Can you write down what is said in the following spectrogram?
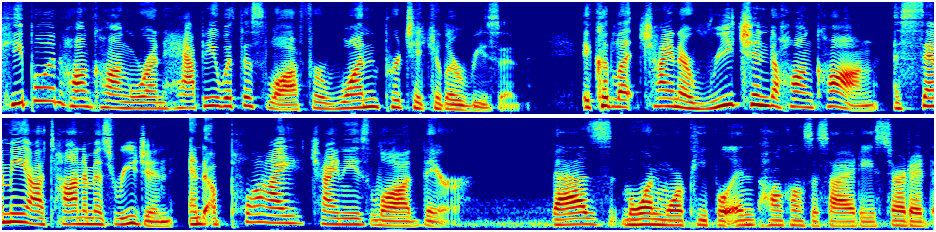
People in Hong Kong were unhappy with this law for one particular reason. It could let China reach into Hong Kong, a semi autonomous region, and apply Chinese law there. As more and more people in Hong Kong society started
